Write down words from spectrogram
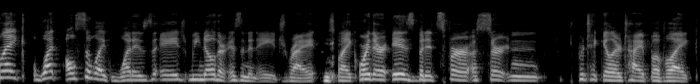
like what also like what is the age? We know there isn't an age, right? Like or there is, but it's for a certain particular type of like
